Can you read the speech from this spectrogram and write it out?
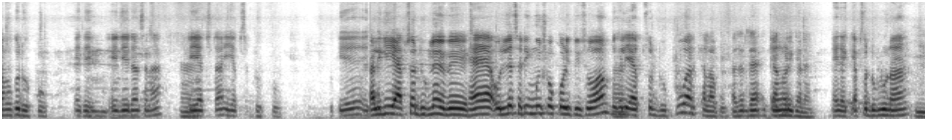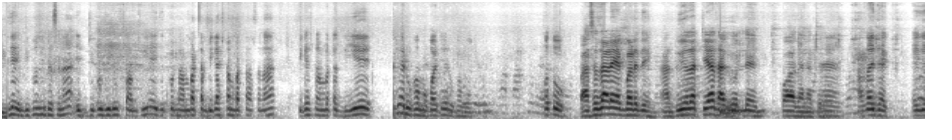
এমন করে ঢুকবো। এই দেখ এই যে এটা আছে না এই অ্যাপসটা এই অ্যাপসটা ঢুকবো। ঢুকিয়ে খালি কি অ্যাপসত ঢুকলে হবে? হ্যাঁ উল্লে সেটিং মুই শো করি তুইছ তুই খালি অ্যাপসত ঢুকবো আর খেলাবো। আচ্ছা ক্যাঙ্গড়ি খেলে এই দেখ অ্যাপসত ঢুকলু না। যে ডিপোজিট আছে না এই ডিপোজিটের চাপ দিয়ে এই যে তোর নাম্বারটা বিকাশ নাম্বারটা আছে না বিকাশ নাম্বারটা দিয়ে কয়টা ঢুকামো কয়টা ঢুকামো। কত? পাঁচ হাজার একবারে দে আর দুই হাজার টাকা থাকবে বললে পাওয়া যায় না তো হ্যাঁ আমরাই দেখ এই যে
